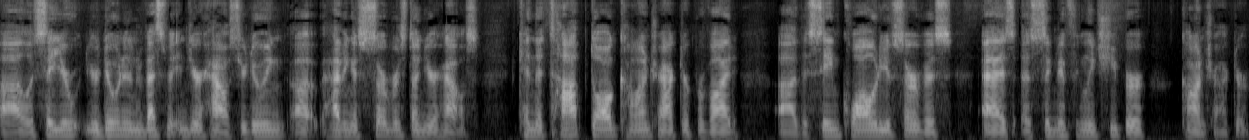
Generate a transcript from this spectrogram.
Uh, let's say you're you're doing an investment into your house. You're doing uh, having a service done to your house. Can the top dog contractor provide uh, the same quality of service as a significantly cheaper contractor?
